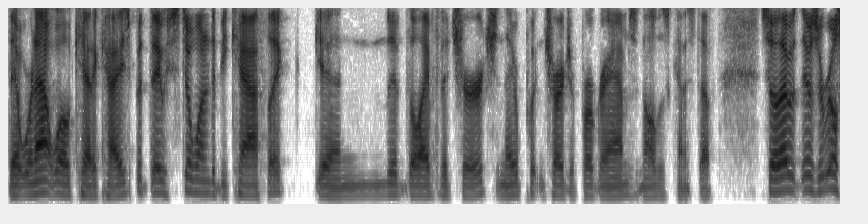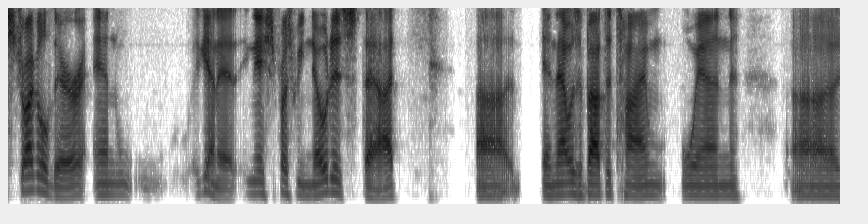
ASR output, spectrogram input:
that were not well catechized, but they still wanted to be Catholic and live the life of the church, and they were put in charge of programs and all this kind of stuff. So that, there's a real struggle there. And again, at Ignatius Press, we noticed that, uh, and that was about the time when uh,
